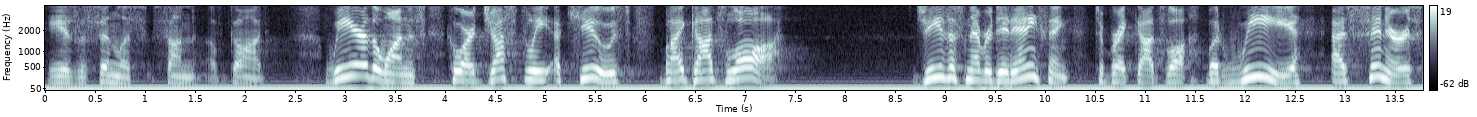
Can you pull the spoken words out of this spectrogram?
He is the sinless Son of God. We are the ones who are justly accused by God's law. Jesus never did anything to break God's law, but we, as sinners,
